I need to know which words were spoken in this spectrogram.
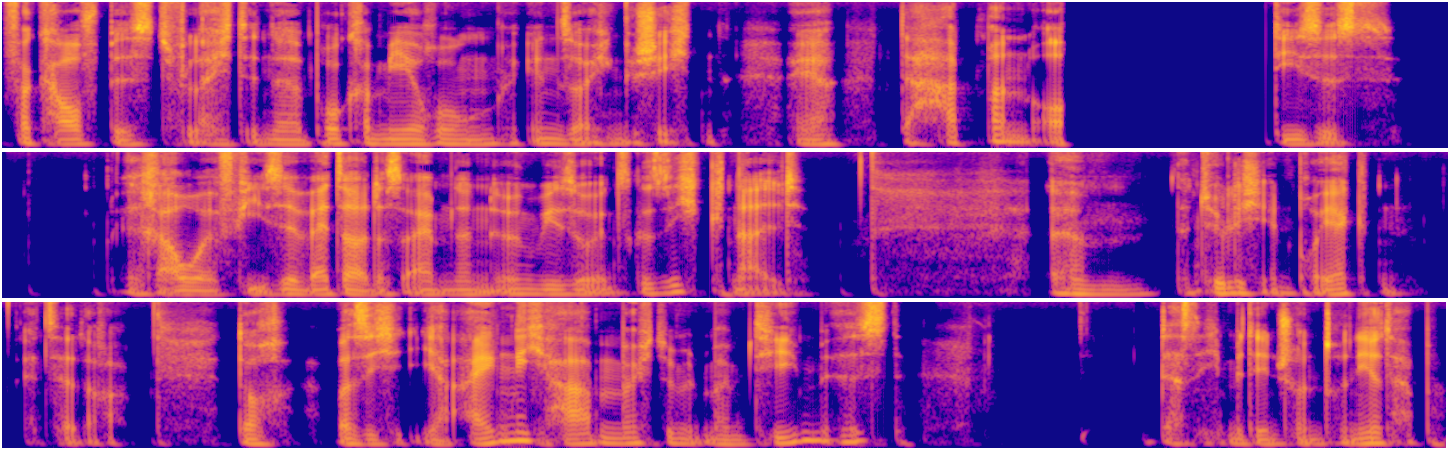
Verkauf bist, vielleicht in der Programmierung, in solchen Geschichten. Ja, da hat man oft dieses raue, fiese Wetter, das einem dann irgendwie so ins Gesicht knallt. Ähm, natürlich in Projekten etc. Doch was ich ja eigentlich haben möchte mit meinem Team ist, dass ich mit denen schon trainiert habe.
